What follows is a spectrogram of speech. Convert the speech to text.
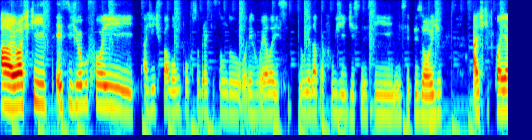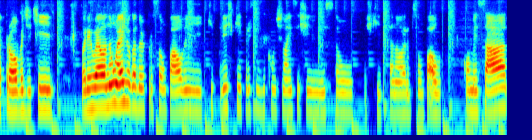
Ah, eu acho que esse jogo foi. A gente falou um pouco sobre a questão do Orejuela, e não ia dar para fugir disso nesse, nesse episódio. Acho que ficou aí a prova de que Orejuela não é jogador para o São Paulo e que triste que precise continuar insistindo nisso. Então, acho que está na hora do São Paulo começar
